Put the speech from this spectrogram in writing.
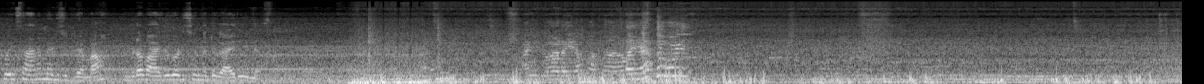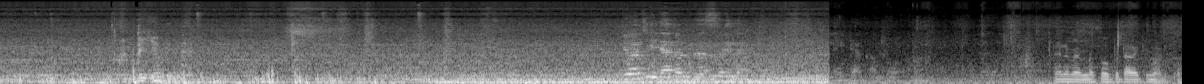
പോയി സാധനം മേടിച്ചിട്ട് ബാ ഇവിടെ വാഴ അടിച്ച് നിന്നിട്ട് കാര്യമില്ല അയ്യോ, പോയി. പോവാം. അങ്ങനെ വെള്ള സോപ്പിട്ട് അടക്കി മടുത്തു?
